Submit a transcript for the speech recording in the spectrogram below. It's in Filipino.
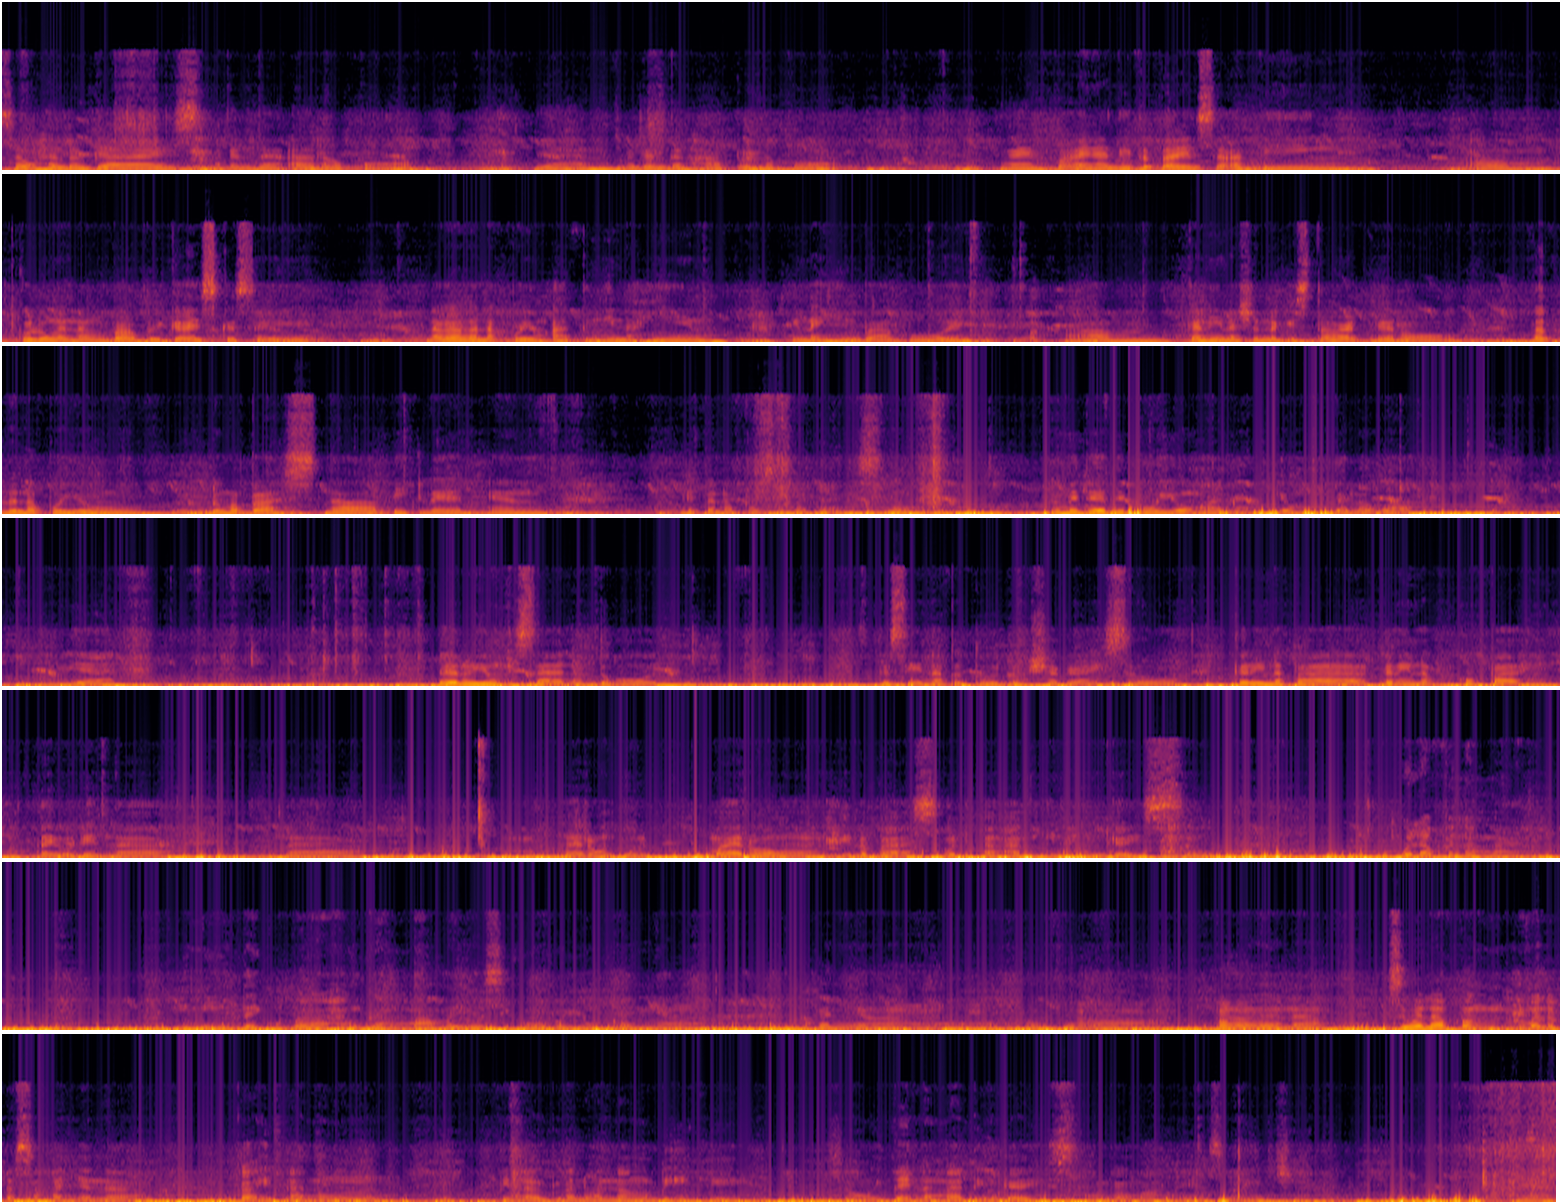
So, hello guys. Magandang araw po. Yan, magandang hapon na po. Ngayon po ay nandito tayo sa ating um, kulungan ng baboy guys kasi nanganganak po yung ating inahin, inahing baboy. Um, kanina siya nag-start pero tatlo na po yung lumabas na piglet and ito na po sila guys. Namidede po yung ano, dalawa. Yan. Pero yung isa nandoon kasi natutulog siya guys. So, kanina pa kanina ko pa hinihintay ulit na na merong merong ilabas ulit ang aming inahin guys. So, wala pa naman. Hinihintay ko pa hanggang mamaya siguro yung kanyang kanyang ah, panganganak. Kasi wala pang lumalabas sa kanya na kahit anong pinag-anuhan ng BAP. So, hintayin lang natin guys hanggang mamaya. So, yun siya. Yan.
